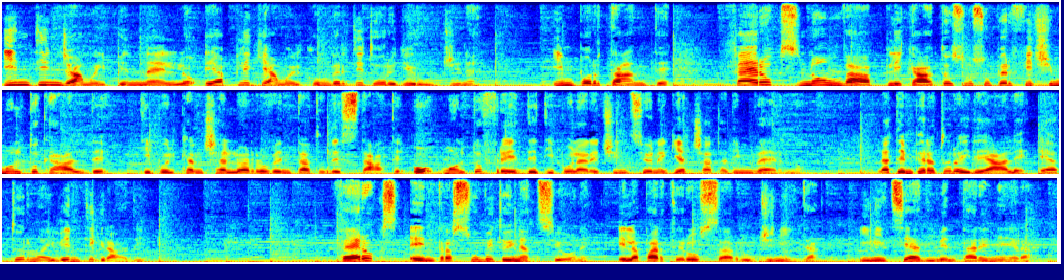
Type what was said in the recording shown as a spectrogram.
Intingiamo il pennello e applichiamo il convertitore di ruggine. Importante, Ferox non va applicato su superfici molto calde, tipo il cancello arroventato d'estate, o molto fredde, tipo la recinzione ghiacciata d'inverno. La temperatura ideale è attorno ai 20 gradi. Ferox entra subito in azione e la parte rossa arrugginita inizia a diventare nera.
